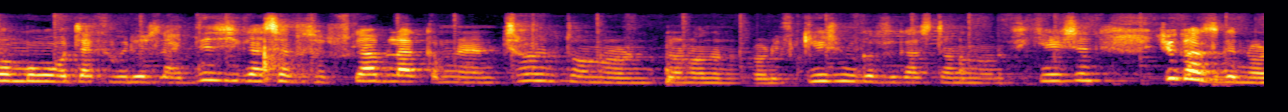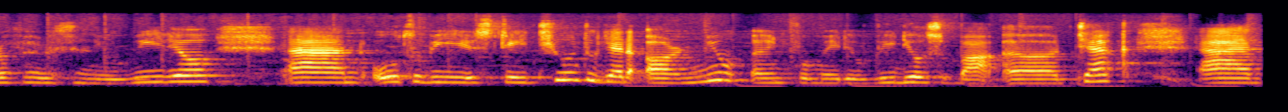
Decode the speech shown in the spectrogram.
If you guys want more tech videos like this, you guys have to subscribe, like, comment, and turn, turn on turn on the notification because if you guys turn on the notification, you guys get notified every single new video. And also be stay tuned to get our new informative videos about uh, tech. And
